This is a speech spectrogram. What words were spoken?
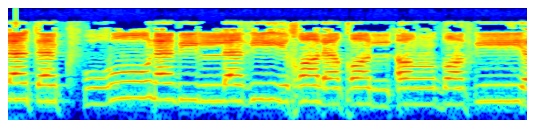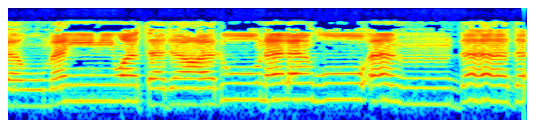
لتكفرون بالذي خلق الأرض في يومين وتجعلون له أندادا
